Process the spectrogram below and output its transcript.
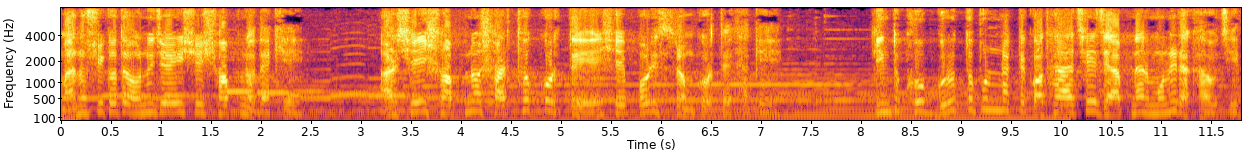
মানসিকতা অনুযায়ী সে স্বপ্ন দেখে। আর সেই স্বপ্ন সার্থক করতে সে পরিশ্রম করতে থাকে। কিন্তু খুব গুরুত্বপূর্ণ একটা কথা আছে যা আপনার মনে রাখা উচিত।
